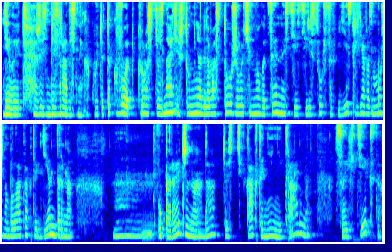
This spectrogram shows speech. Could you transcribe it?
делает жизнь безрадостной какой-то. Так вот, просто знайте, что у меня для вас тоже очень много ценностей и ресурсов. Если я, возможно, была как-то гендерно упереджена, да, то есть как-то не нейтрально в своих текстах,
